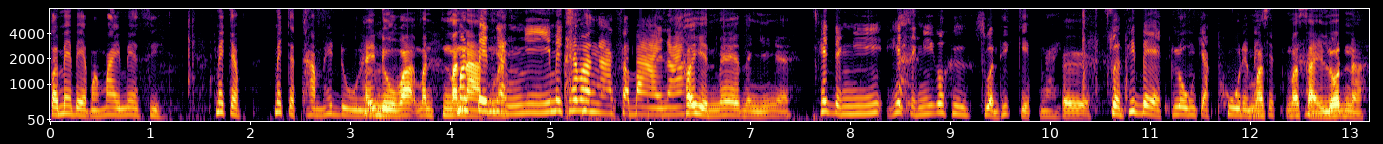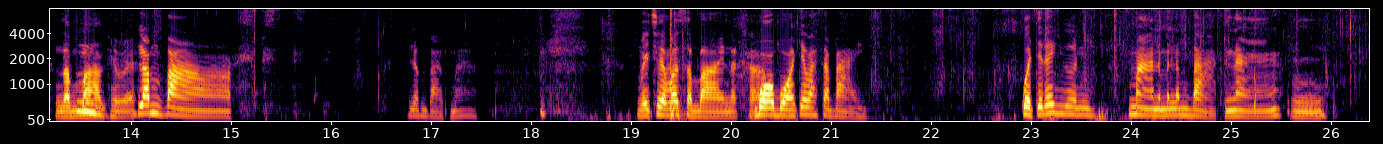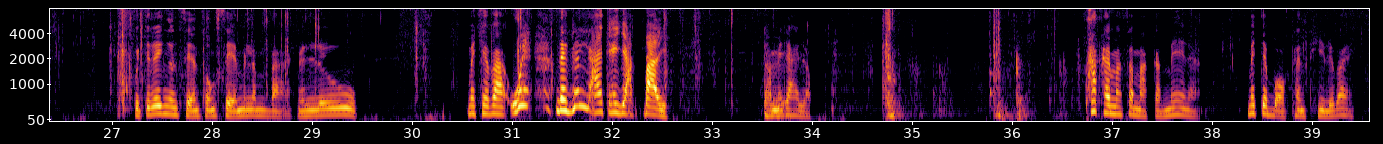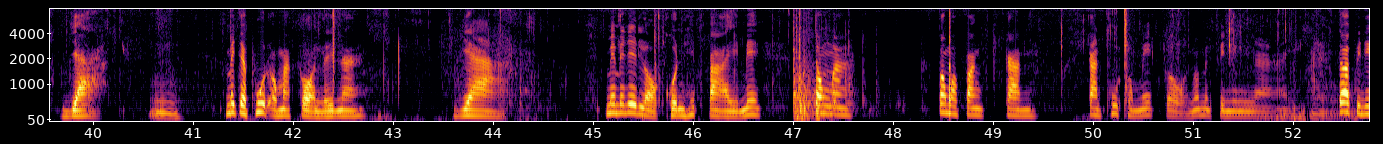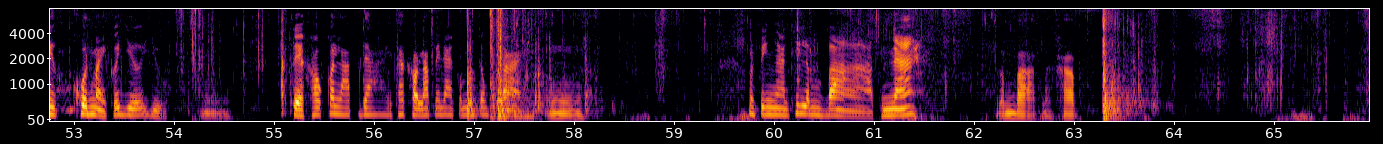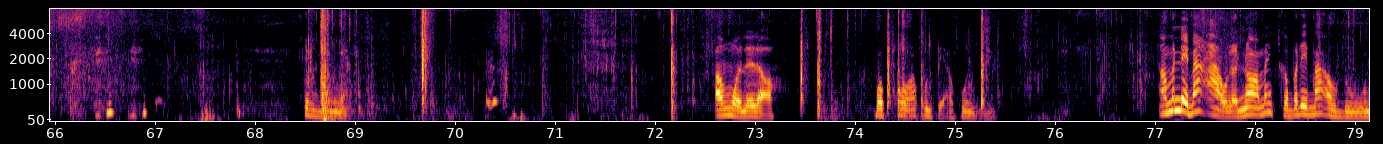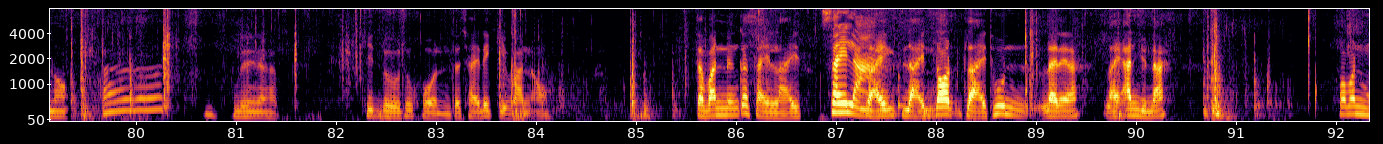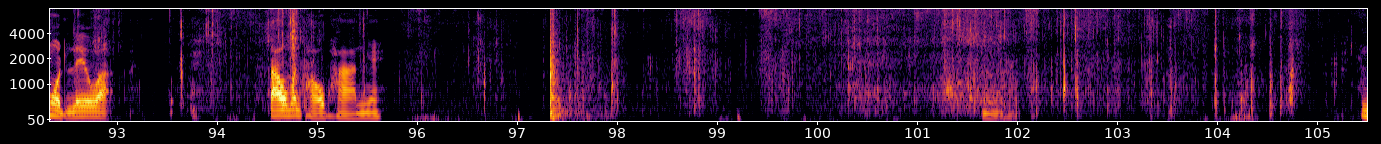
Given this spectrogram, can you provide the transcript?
ตอนแม่แบกบางไม้แม่สิ แม่จะแม่จะทำให้ดูเลยให้ดูว่ามันมันมันหนักเป็นไหอย่างนี้ไม่ใช่ว่างานสบายนะเขาเห็นแม่อย่างนี้ไง เฮ็ดอย่างนี้เฮ็ดอย่างนี้ก็คือส่วนที่เก็บไง เออ ส่วนที่แบกลงจากภูเนี่ยมาแม่จะมาใส่รถน่ะลำบากใช่ไหมลำบากลำบากมากไม่ใช่ว่าสบายนะครับบอบอจะว่าสบาย กว่าจะได้เงินมาเนี่ยมันลำบากนะ อืมกว่าจะได้เงินแสนสองแสนมันลำบากนะลูก ไม่ใช่ว่าอุ้ยได้เงินหลายแต่อยากไปทำไม่ได้หรอก ถ้าใครมาสมัครกับแม่น่ะแม่จะบอกทันทีเลยว่าอย่าอืมแม่จะพูดออกมาก่อนเลยนะ อย่าแม่ไม่ได้หลอกคนให้ไปแม่ต้องมา ต้องมาฟังการการพูดของแม่ก่อนว่ามันเป็นยังไงแต่ว่าปีนี้คนใหม่ก็เยอะอยู่ อืมแต่เขาก็รับได้ ถ้าเขารับไม่ได้ก็ไม่ต้องไป อืมมันเป็นงานที่ลำบากนะ ลำบากนะครับ จะมันเนี่ย เอาหมดเลยเหรอบ่พอคุณไปเอาคุณเองเอามันได้มาเอาแล้วเนาะมันก็ไม่ได้มาเอาดูเนาะป๊าดนี่นะครับ คิดดูทุกคนจะใช้ได้กี่วันเอาแต่วันหนึงก็ใส่หลายใส่หลาหลายยหลายดอดหลายทุ่นอะไรเนี่ยนะหลายอันอยู่นะ เพราะมันหมดเร็วอะ่ะเตามันเผาผ่านไง นี่ครับ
